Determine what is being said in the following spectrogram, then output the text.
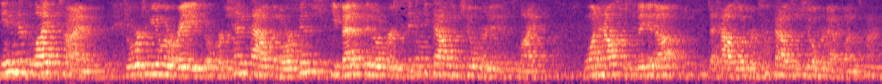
In his lifetime, George Mueller raised over 10,000 orphans. He benefited over 60,000 children in his life. One house was big enough to house over 2,000 children at one time.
